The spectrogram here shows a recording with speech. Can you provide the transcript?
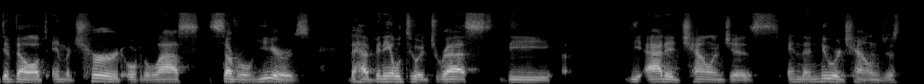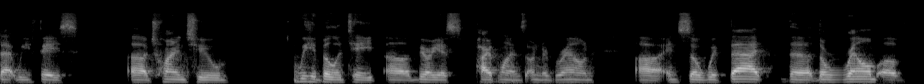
developed and matured over the last several years that have been able to address the the added challenges and the newer challenges that we face uh, trying to rehabilitate uh, various pipelines underground. Uh, and so with that, the, the realm of,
